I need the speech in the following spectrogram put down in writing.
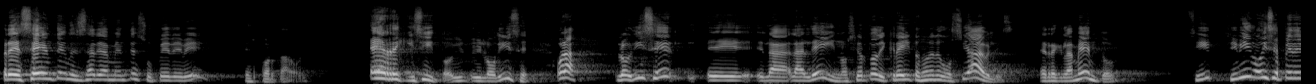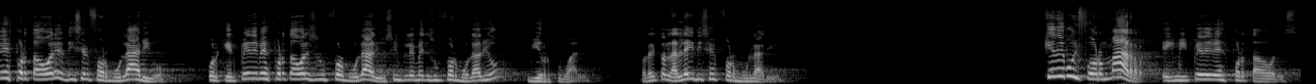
presenten necesariamente su PDB exportadores. Es requisito, y, lo dice. Ahora, lo dice eh, la, ley, ¿no es cierto?, de créditos no negociables, el reglamento. ¿sí? Si bien no dice PDB exportadores, dice el formulario, porque el PDB exportadores es un formulario, simplemente es un formulario virtual. ¿Correcto? La ley dice formulario. ¿Qué debo informar en mi PDB exportadores?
